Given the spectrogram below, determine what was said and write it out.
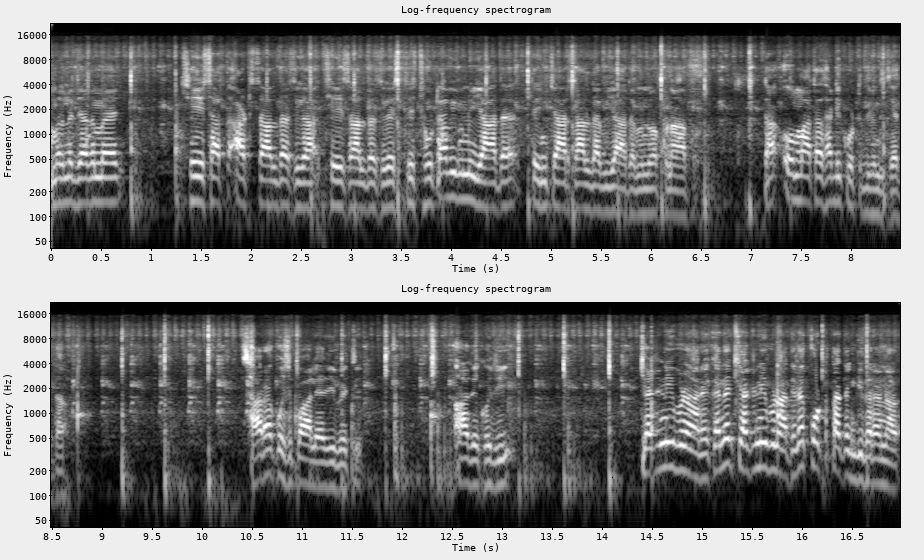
ਮਤਲਬ ਜਦ ਮੈਂ 6 7 8 ਸਾਲ ਦਾ ਸੀਗਾ 6 ਸਾਲ ਦਾ ਸੀਗਾ, ਇਸ ਤੇ ਛੋਟਾ ਵੀ ਮੈਨੂੰ ਯਾਦ ਹੈ 3 4 ਸਾਲ ਦਾ ਵੀ ਯਾਦ ਹੈ ਮੈਨੂੰ ਆਪਣਾ ਆਪ। ਤਾਂ ਉਹ ਮਾਤਾ ਸਾਡੀ ਕੁੱਟਦੀ ਹੁੰਦੀ ਸੀ ਇਦਾਂ ਸਾਰਾ ਕੁਝ ਪਾ ਲਿਆ ਜੀ ਵਿੱਚ। ਆ ਦੇਖੋ ਜੀ, ਚਟਨੀ ਬਣਾ ਰਹੇ, ਕਹਿੰਦੇ ਚਟਨੀ ਬਣਾਤੇ ਨਾ, ਕੁੱਟ ਕੁੱਟਤਾ ਚੰਗੀ ਤਰ੍ਹਾਂ ਨਾਲ।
